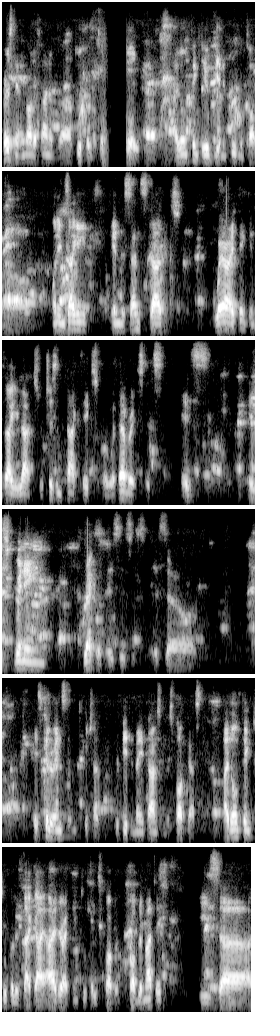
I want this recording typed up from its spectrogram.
personally I'm not a fan of uh, Tuchel. I don't think he would be an improvement on uh, on Inzaghi in the sense that where I think Inzaghi lacks, which isn't tactics or whatever, it's it's is is winning record is is is, uh, his killer instinct, which I've repeated many times in this podcast. I don't think Tuchel is that guy either. I think Tuchel is prob- problematic. He's uh,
